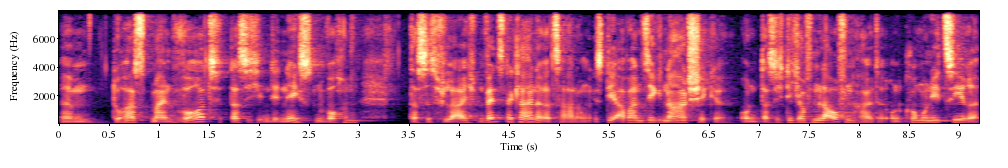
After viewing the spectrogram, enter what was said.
ähm, du hast mein Wort, dass ich in den nächsten Wochen, dass es vielleicht, wenn es eine kleinere Zahlung ist, dir aber ein Signal schicke und dass ich dich auf dem Laufen halte und kommuniziere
